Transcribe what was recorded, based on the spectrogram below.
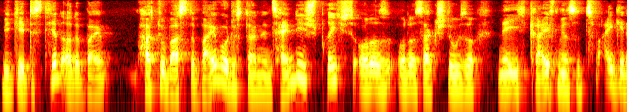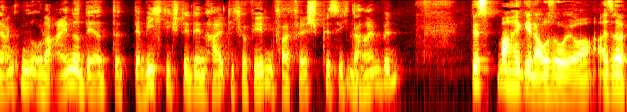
Wie geht es dir da dabei? Hast du was dabei, wo du es dann ins Handy sprichst oder, oder sagst du so, nee, ich greife mir so zwei Gedanken oder einer, der, der, der wichtigste, den halte ich auf jeden Fall fest, bis ich mhm. daheim bin? Das mache ich genauso, ja. Also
